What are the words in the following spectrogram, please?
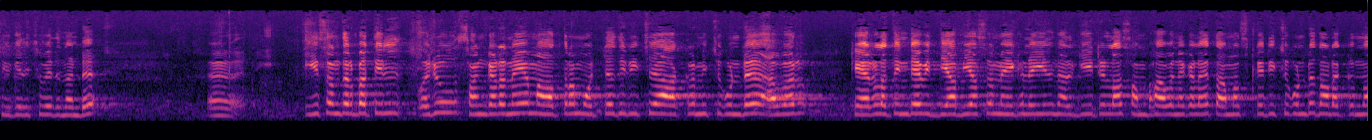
സ്വീകരിച്ചു വരുന്നുണ്ട്. ഈ സന്ദർഭത്തിൽ ഒരു സംഘടനയെ മാത്രം ഒറ്റതിരിച്ച് ആക്രമിച്ചുകൊണ്ട് അവർ കേരളത്തിന്റെ വിദ്യാഭ്യാസ മേഖലയിൽ നൽകിയിട്ടുള്ള സംഭാവനകളെ തമസ്കരിച്ചുകൊണ്ട് നടക്കുന്ന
